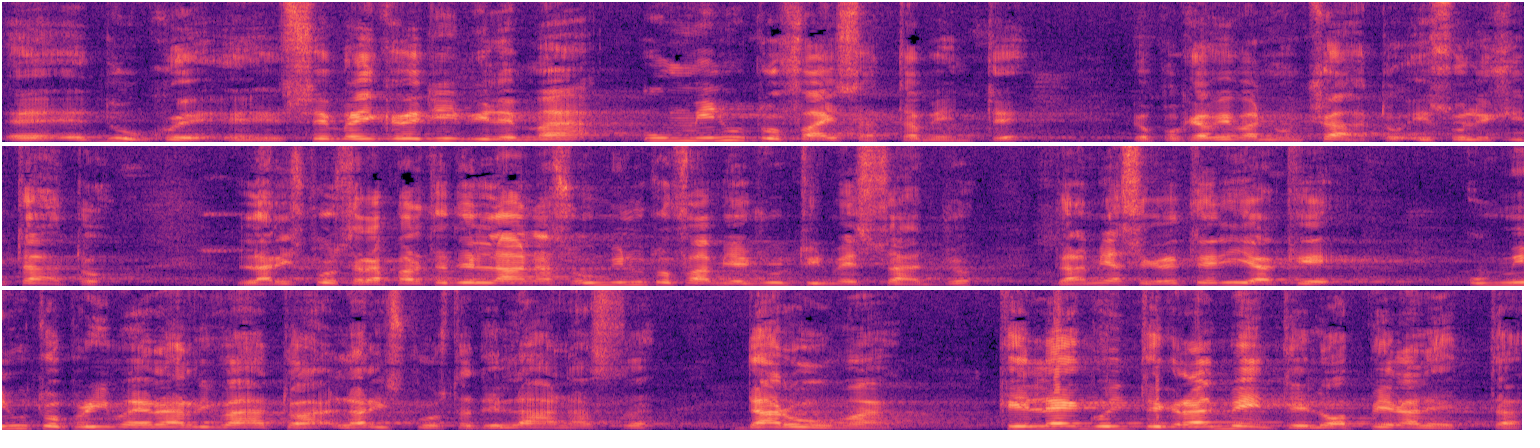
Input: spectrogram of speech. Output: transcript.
Eh, eh, dunque, eh, sembra incredibile, ma un minuto fa esattamente, dopo che aveva annunciato e sollecitato la risposta da parte dell'ANAS, un minuto fa mi è giunto il messaggio dalla mia segreteria che un minuto prima era arrivata la risposta dell'ANAS da Roma che leggo integralmente, l'ho appena letta,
